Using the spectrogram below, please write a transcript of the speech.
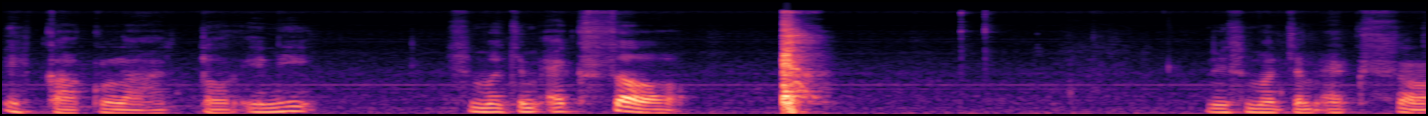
Eh kalkulator ini semacam Excel. Ini semacam Excel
